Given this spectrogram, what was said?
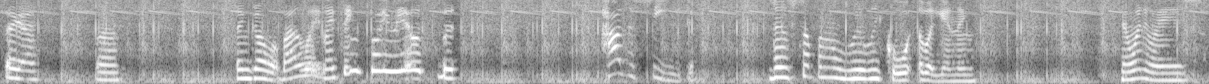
Okay. Uh, thing go. By the way, my thing's going weird, but how the seed. There's something really cool at the beginning. Now, anyways.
